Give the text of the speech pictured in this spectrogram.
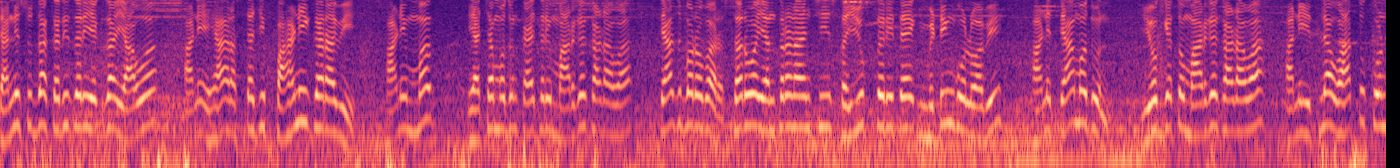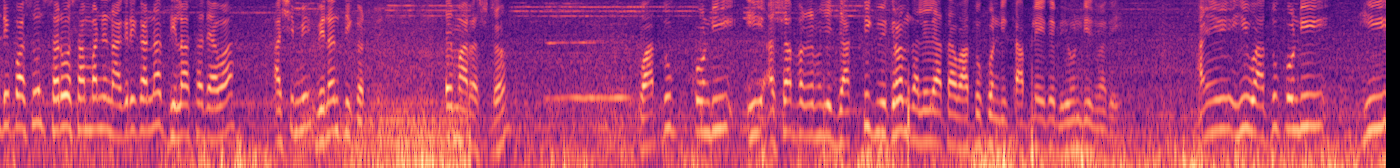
त्यांनीसुद्धा कधीतरी एकदा यावं आणि ह्या रस्त्याची पाहणी करावी आणि मग याच्यामधून काहीतरी मार्ग काढावा. त्याचबरोबर सर्व यंत्रणांची संयुक्तरित्या एक मिटिंग बोलवावी आणि त्यामधून योग्य तो मार्ग काढावा आणि इथल्या वाहतूक कोंडीपासून सर्वसामान्य नागरिकांना दिलासा द्यावा अशी मी विनंती करतो जय महाराष्ट्र. वाहतूक कोंडी ही अशा प्रकारे म्हणजे जागतिक विक्रम झालेला आहे आता वाहतूक कोंडीचा आपल्या इथे भिवंडीजमध्ये आणि ही वाहतूक कोंडी ही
